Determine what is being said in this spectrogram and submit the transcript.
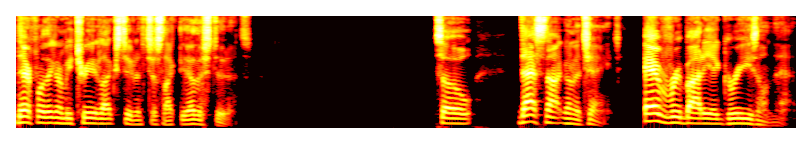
Therefore, they're going to be treated like students just like the other students. So that's not going to change. Everybody agrees on that.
